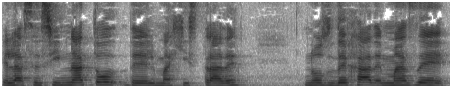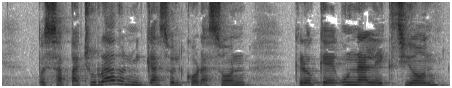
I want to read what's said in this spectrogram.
el asesinato del magistrado nos deja además de pues apachurrado en mi caso el corazón, creo que una lección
